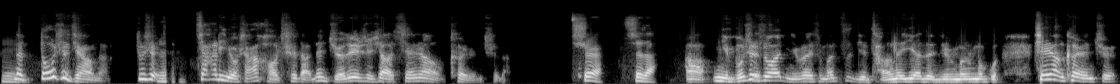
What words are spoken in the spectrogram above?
那都是这样的，就是家里有啥好吃的，那绝对是要先让客人吃的，是是的。啊，你不是说你们什么自己藏着椰子就什么什么果，先让客人吃，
